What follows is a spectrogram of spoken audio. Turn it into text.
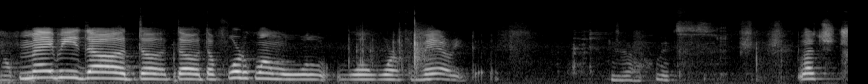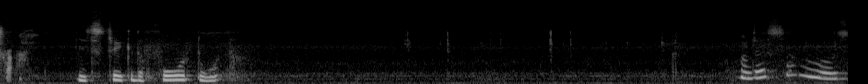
no maybe the, the, the, the fourth one will, will work very good. Yeah, let's Let's try. let's take the fourth one. Oh, this was.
